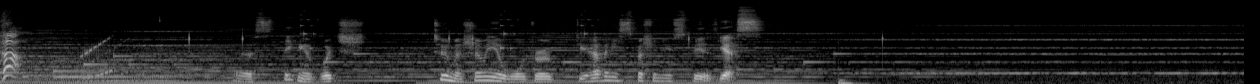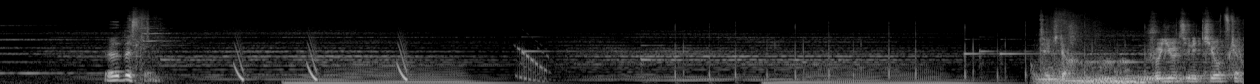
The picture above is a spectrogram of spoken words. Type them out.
はっ Uh, speaking of which, Touma, show me your wardrobe. Do you have any special new spears? Yes. Uh, this one. 敵だ。不意打ちに気をつけろ。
